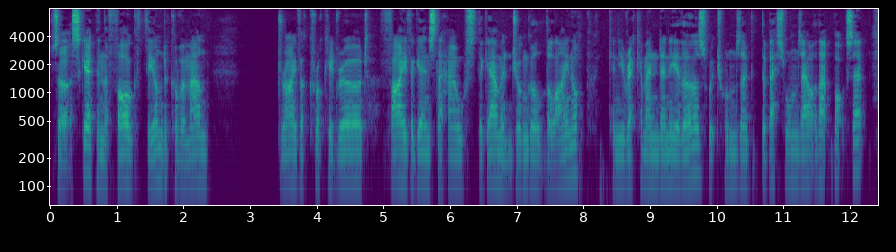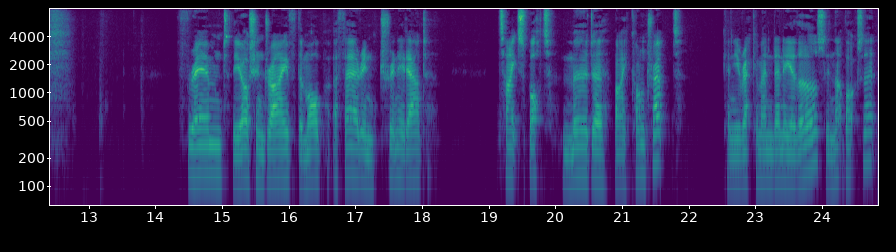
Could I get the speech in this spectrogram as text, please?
So Escape in the Fog, The Undercover Man, Drive a Crooked Road, Five Against the House, The Garment Jungle, The Lineup. Can you recommend any of those? Which ones are the best ones out of that box set? Framed, The Ocean Drive, The Mob, Affair in Trinidad, Tight Spot, Murder by Contract. Can you recommend any of those in that box set?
